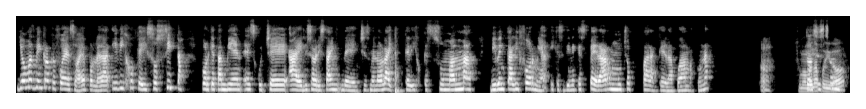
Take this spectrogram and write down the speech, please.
Yo más bien creo que fue eso, ¿eh? por la edad. Y dijo que hizo cita, porque también escuché a Elizabeth Stein de Chisme No Like, que dijo que su mamá vive en California y que se tiene que esperar mucho para que la puedan vacunar. Ah, Su mamá Entonces, no ha podido.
